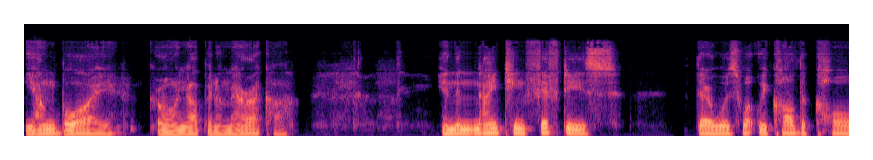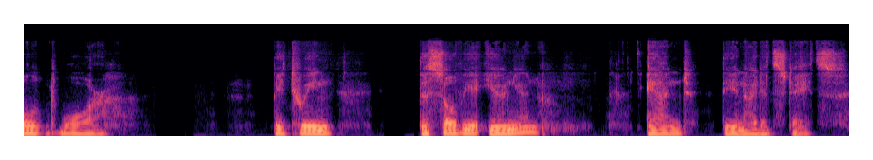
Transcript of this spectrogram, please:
young boy growing up in America. In the 1950s, there was what we call the Cold War between the Soviet Union and the United States.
